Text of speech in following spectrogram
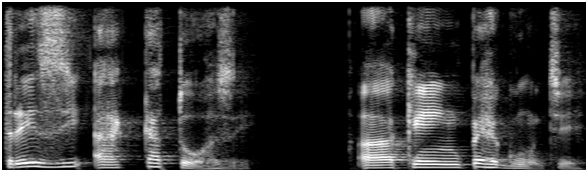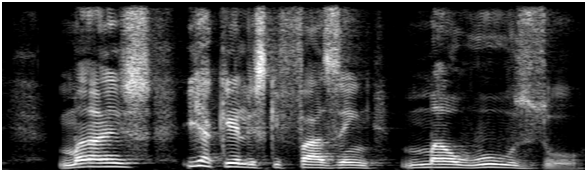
13 a 14. Há quem pergunte: mas e aqueles que fazem mau uso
